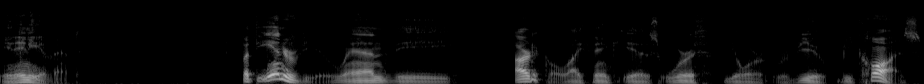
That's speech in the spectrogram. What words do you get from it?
In any event. But the interview and the article, I think, is worth your review because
